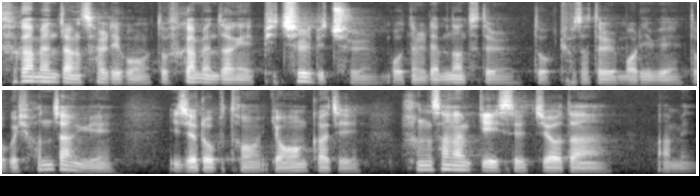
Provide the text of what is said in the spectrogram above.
흑암 현장 살리고 또 흑암 현장에 빛을 비출 모든 렘넌트들 또 교사들 머리 위에 또 그 현장 위에 이제로부터 영원까지 항상 함께 있을지어다 아멘.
